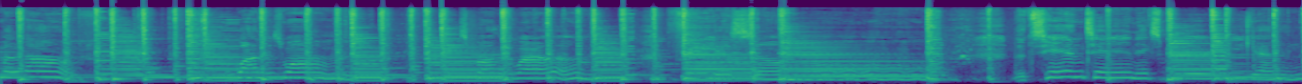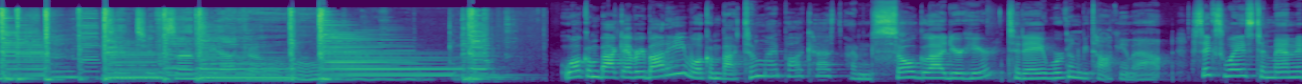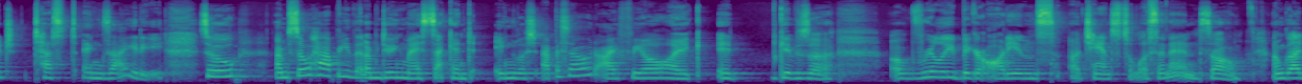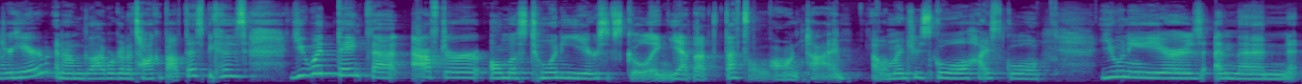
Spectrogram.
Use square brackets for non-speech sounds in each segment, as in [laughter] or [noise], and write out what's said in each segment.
While it's warm, the world, free your soul. The Tintin Experience, Tintin Santiago. Welcome back, everybody. Welcome back to my podcast. I'm so glad you're here. Today, we're going to be talking about six ways to manage test anxiety. So, I'm so happy that I'm doing my second English episode. I feel like it gives a a really bigger audience a chance to listen in. So I'm glad you're here and I'm glad we're going to talk about this because you would think that after almost 20 years of schooling, yeah, that, that's a long time. Elementary school, high school, uni years, and then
